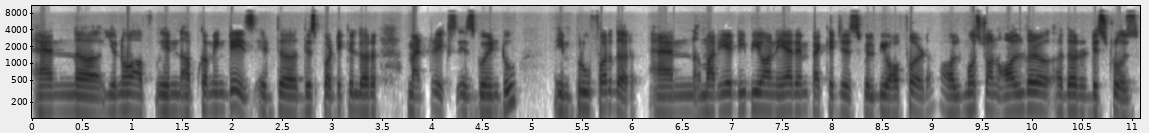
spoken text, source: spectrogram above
And uh, you know in upcoming days it uh, this particular matrix is going to improve further. And MariaDB on ARM packages will be offered almost on all the other distros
